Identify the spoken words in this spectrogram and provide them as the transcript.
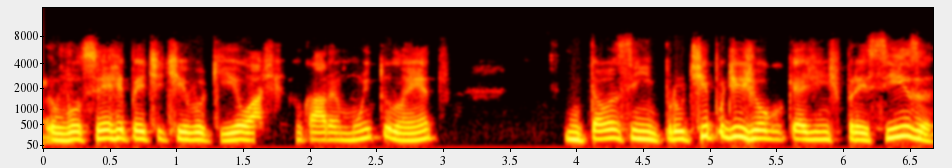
eu vou ser repetitivo aqui, eu acho que o cara é muito lento. Então, assim, para o tipo de jogo que a gente precisa,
